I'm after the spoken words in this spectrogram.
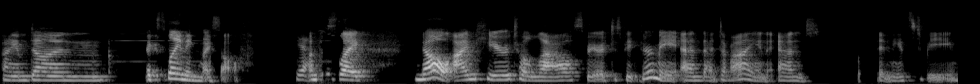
I am done explaining myself. Yeah. I'm just like, no, I'm here to allow spirit to speak through me and that divine, and it needs to be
